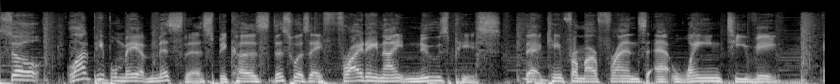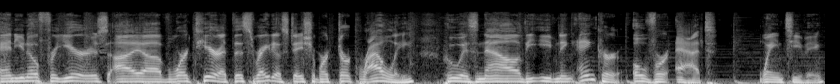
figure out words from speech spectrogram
So, a lot of people may have missed this because this was a Friday night news piece that came from our friends at WANE TV. And you know, for years, I have worked here at this radio station where Dirk Rowley, who is now the evening anchor over at WANE TV.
